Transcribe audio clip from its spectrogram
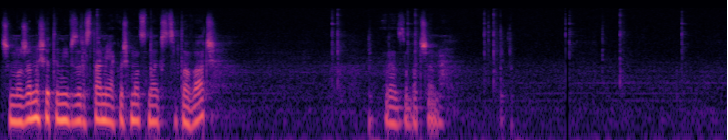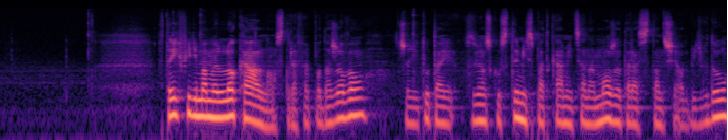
Czy możemy się tymi wzrostami jakoś mocno ekscytować? Teraz zobaczymy. W tej chwili mamy lokalną strefę podażową, czyli tutaj w związku z tymi spadkami cena może teraz stąd się odbić w dół.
